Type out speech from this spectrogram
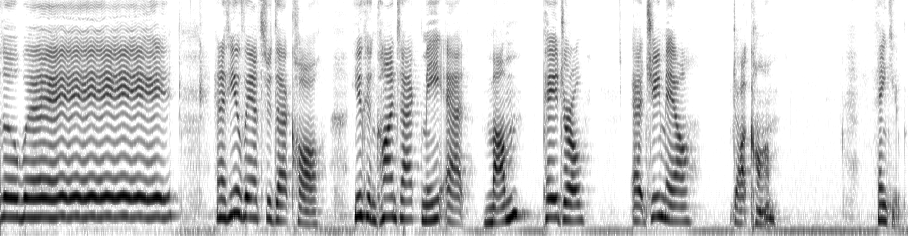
the way. And if you've answered that call, you can contact me at mum pedro at gmail.com. Thank you.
